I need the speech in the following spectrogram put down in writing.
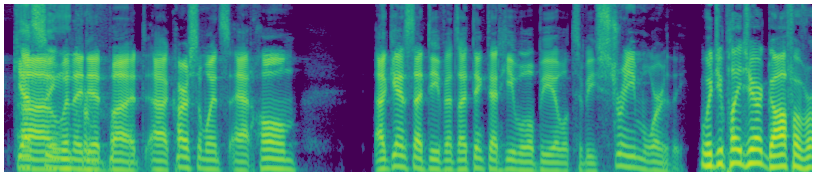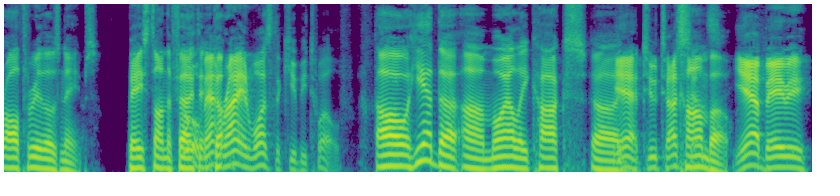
Guessing uh, when they per- did, but uh, Carson Wentz at home against that defense, I think that he will be able to be stream worthy. Would you play Jared Goff over all three of those names based on the fact Ooh, that Matt Go- Ryan was the QB 12. Oh, he had the um, Mo Alie-Cox. Uh, yeah, two touchdowns. combo. Yeah, baby.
